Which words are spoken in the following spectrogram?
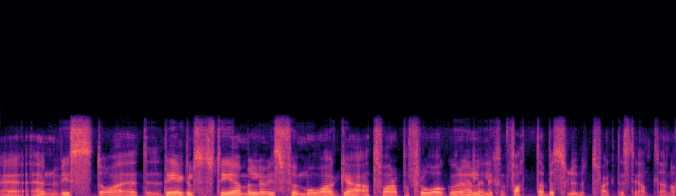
eh, en viss då, ett regelsystem eller en viss förmåga att svara på frågor eller liksom fatta beslut faktiskt egentligen. Då.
